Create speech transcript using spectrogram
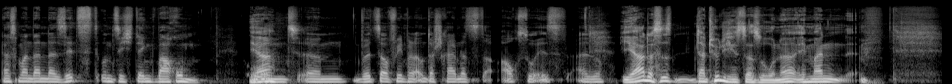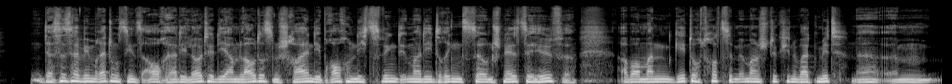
dass man dann da sitzt und sich denkt, warum? Ja. Und ähm, würdest du auf jeden Fall unterschreiben, dass es auch so ist. Also Ja, das ist, natürlich ist das so, ne? Ich meine, das ist ja wie im Rettungsdienst auch, ja. Die Leute, die am lautesten schreien, die brauchen nicht zwingend immer die dringendste und schnellste Hilfe. Aber man geht doch trotzdem immer ein Stückchen weit mit, ne? Ähm,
